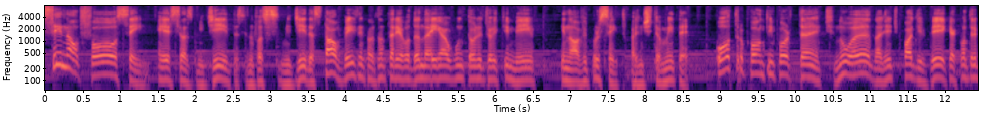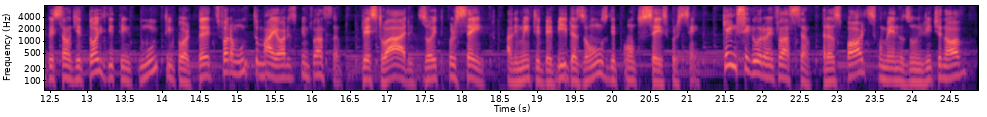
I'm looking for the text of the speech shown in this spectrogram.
Se não fossem essas medidas, se não fossem essas medidas, talvez a inflação estaria rodando aí em algum em torno de 8,5% e 9%, para a gente ter uma ideia. Outro ponto importante, no ano a gente pode ver que a contribuição de dois itens muito importantes foram muito maiores que a inflação. Vestuário, 18%, alimento e bebidas, 11,6%. Quem segurou a inflação? Transportes, com menos 1,29%,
